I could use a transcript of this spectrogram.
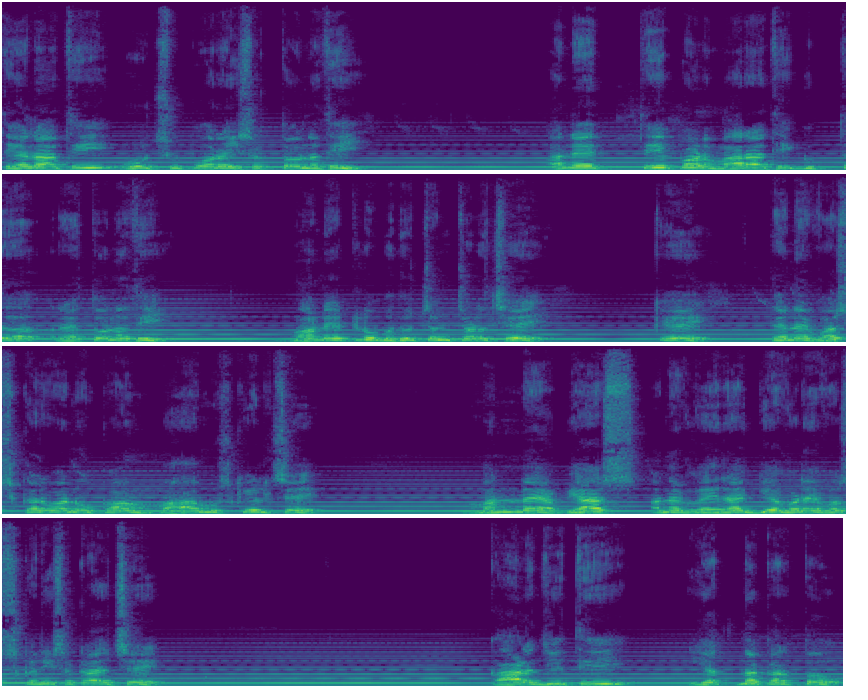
તેનાથી હું છુપો રહી શકતો નથી અને તે પણ મારાથી ગુપ્ત રહેતો નથી. મન એટલું બધું ચંચળ છે કે તેને વશ કરવાનું કામ મહા મુશ્કેલ છે. મનને અભ્યાસ અને વૈરાગ્ય વડે વશ કરી શકાય છે. કાળજીથી યત્ન કરતો,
